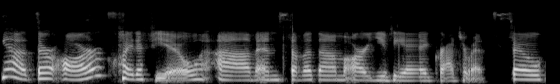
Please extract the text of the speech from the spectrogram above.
Yeah, there are quite a few, um, and some of them are UVA graduates. So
